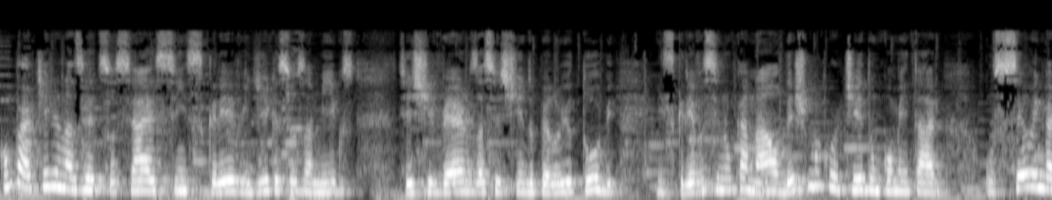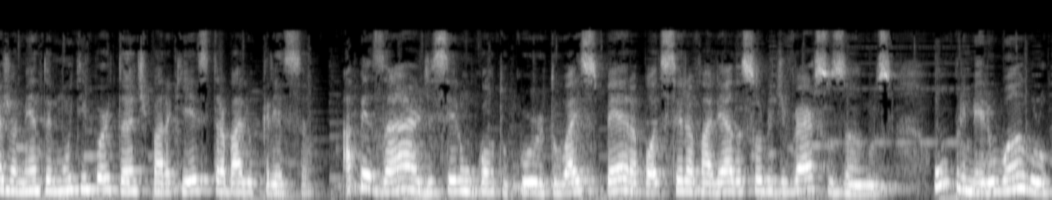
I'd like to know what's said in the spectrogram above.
Compartilhe nas redes sociais, se inscreva, indique seus amigos. Se estiver nos assistindo pelo YouTube, inscreva-se no canal, deixe uma curtida, um comentário. O seu engajamento é muito importante para que esse trabalho cresça. Apesar de ser um conto curto, a espera pode ser avaliada sob diversos ângulos. Um primeiro ângulo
